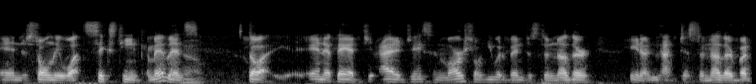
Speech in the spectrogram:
and just only what 16 commitments. So, and if they had added Jason Marshall, he would have been just another, you know, not just another, but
